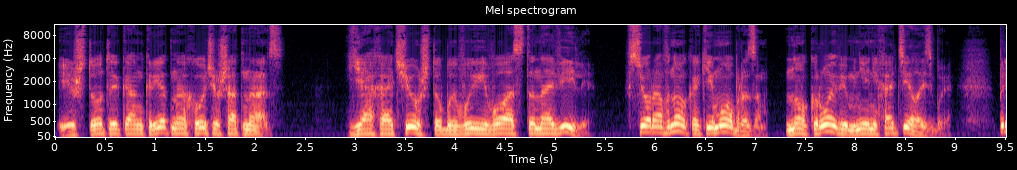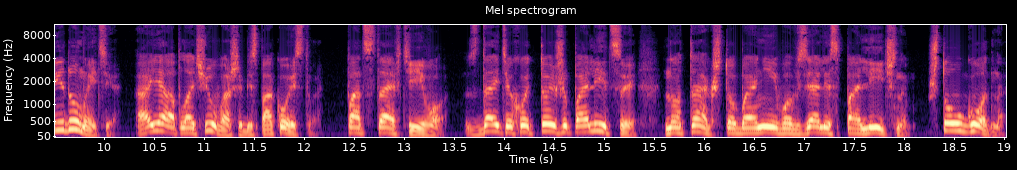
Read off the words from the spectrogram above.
И что ты конкретно хочешь от нас? Я хочу, чтобы вы его остановили. Все равно, каким образом, но крови мне не хотелось бы. Придумайте, а я оплачу ваше беспокойство. Подставьте его, сдайте хоть той же полиции, но так, чтобы они его взяли с поличным, что угодно.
